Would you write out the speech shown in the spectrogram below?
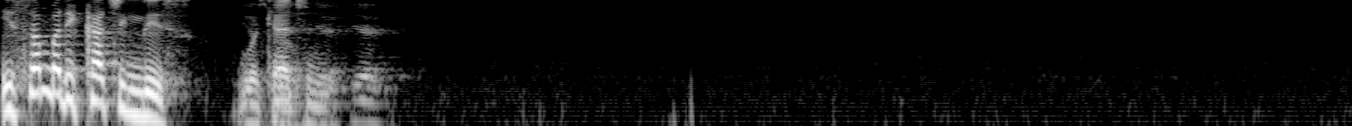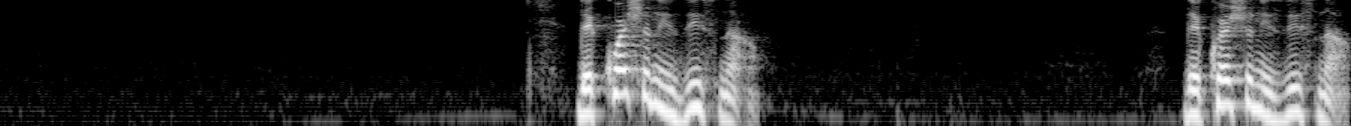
Is somebody catching this? We're catching it. Yes, yes. The question is this now. The question is this now.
